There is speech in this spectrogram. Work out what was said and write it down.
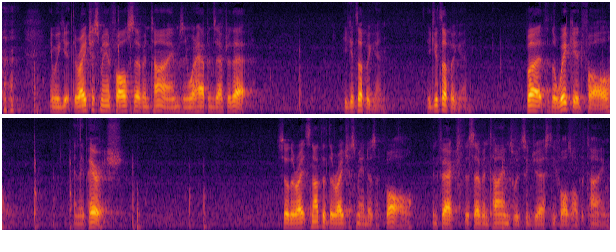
and we get the righteous man falls seven times. And what happens after that? He gets up again. He gets up again. But the wicked fall, and they perish. So the right, it's not that the righteous man doesn't fall. In fact, the seven times would suggest he falls all the time.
